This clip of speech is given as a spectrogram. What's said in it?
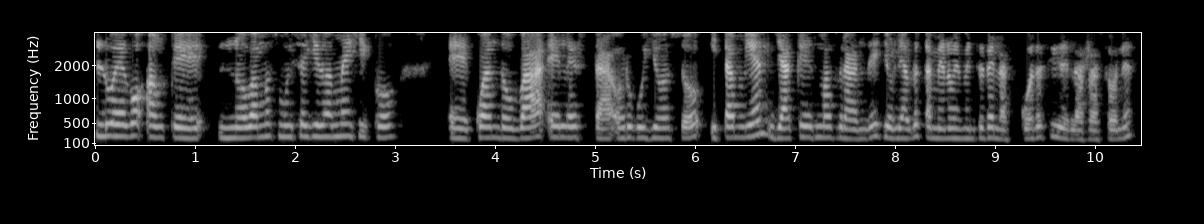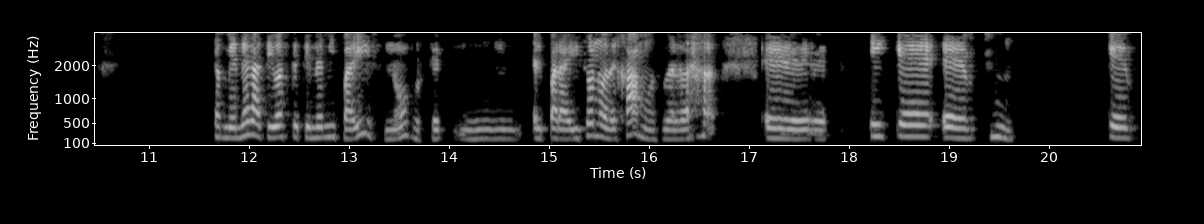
Luego, aunque no vamos muy seguido a México, eh, cuando va, él está orgulloso y también, ya que es más grande, yo le hablo también obviamente de las cosas y de las razones también negativas que tiene mi país, ¿no? Porque mm, el paraíso no dejamos, ¿verdad? Eh, y que eh, que,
